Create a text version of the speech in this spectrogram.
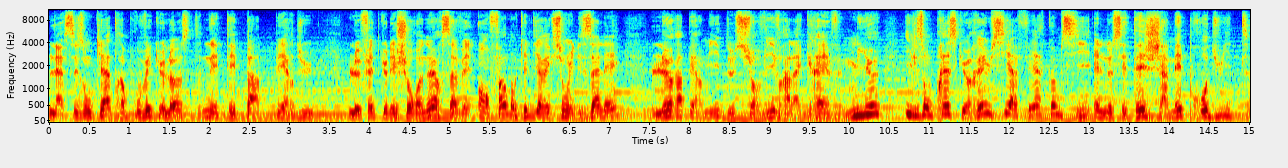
La saison 4 a prouvé que Lost n'était pas perdu. Le fait que les showrunners savaient enfin dans quelle direction ils allaient leur a permis de survivre à la grève. Mieux, ils ont presque réussi à faire comme si elle ne s'était jamais produite.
